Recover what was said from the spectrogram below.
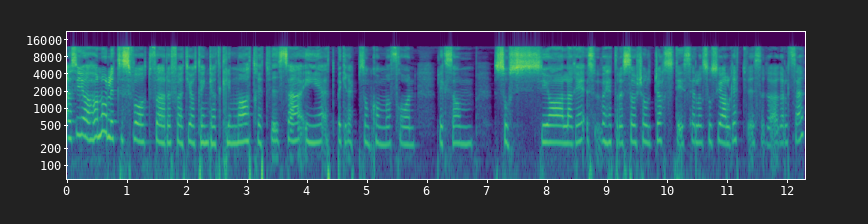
Alltså jag har nog lite svårt för det för att jag tänker att klimaträttvisa är ett begrepp som kommer från liksom sociala, vad heter det, social justice eller social rättviserörelse.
